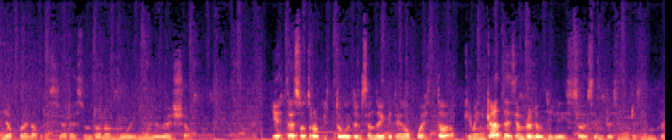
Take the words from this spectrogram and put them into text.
Y lo pueden apreciar, es un tono muy muy bello. Y este es otro que estuve utilizando y que tengo puesto, que me encanta siempre lo utilizo, siempre, siempre, siempre.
